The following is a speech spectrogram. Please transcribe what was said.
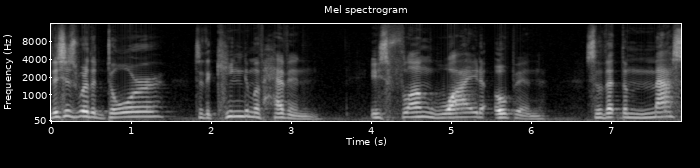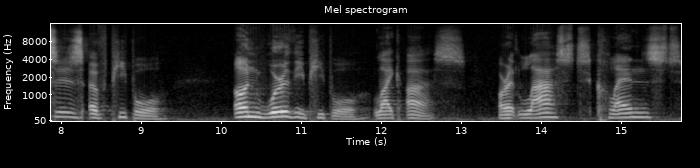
This is where the door to the kingdom of heaven is flung wide open so that the masses of people, unworthy people like us, are at last cleansed,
